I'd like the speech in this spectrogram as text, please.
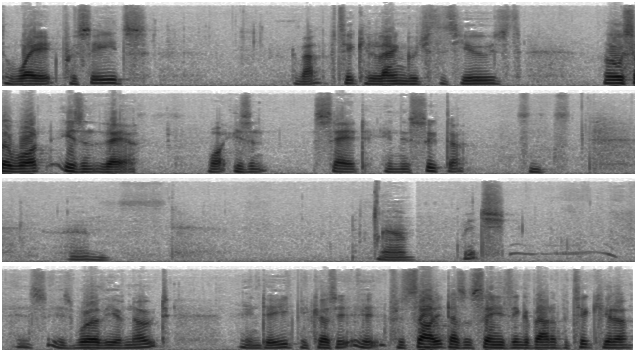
the way it proceeds, about the particular language that's used, and also what isn't there, what isn't said in this sutta. um, um, which is, is worthy of note indeed, because it, it, for starters, it doesn't say anything about a particular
